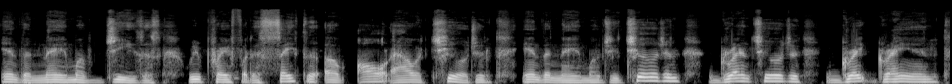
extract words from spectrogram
in the name of Jesus. We pray for the safety of all our children in the name of Jesus. Children, grandchildren, great grand,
